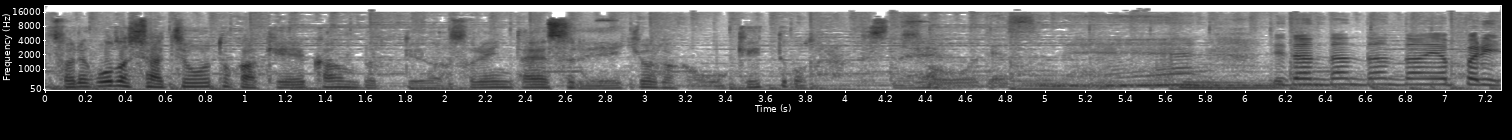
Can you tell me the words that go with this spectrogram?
それほど社長とか経営幹部っていうのはそれに対する影響度が大きいってことなんですね。そうですね。でだんだんだんだんやっぱり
